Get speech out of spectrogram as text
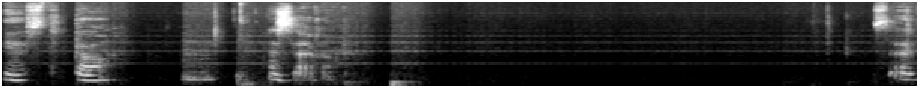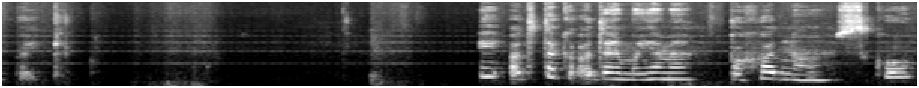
jest to 0. Mm, z elpojkiem. I od tego odejmujemy pochodną z Q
